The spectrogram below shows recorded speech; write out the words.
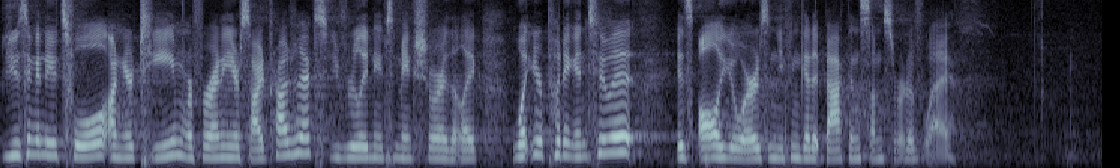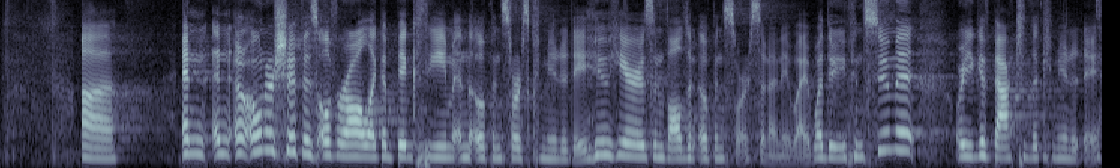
using a new tool on your team or for any of your side projects, you really need to make sure that like what you're putting into it is all yours and you can get it back in some sort of way. Uh, and, and, ownership is overall like a big theme in the open source community. Who here is involved in open source in any way, whether you consume it or you give back to the community?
